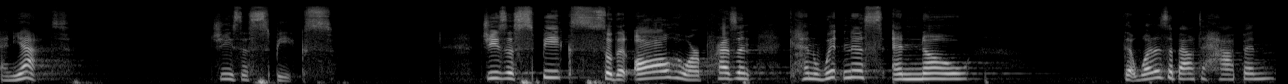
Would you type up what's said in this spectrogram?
And yet, Jesus speaks. Jesus speaks so that all who are present can witness and know that what is about to happen,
